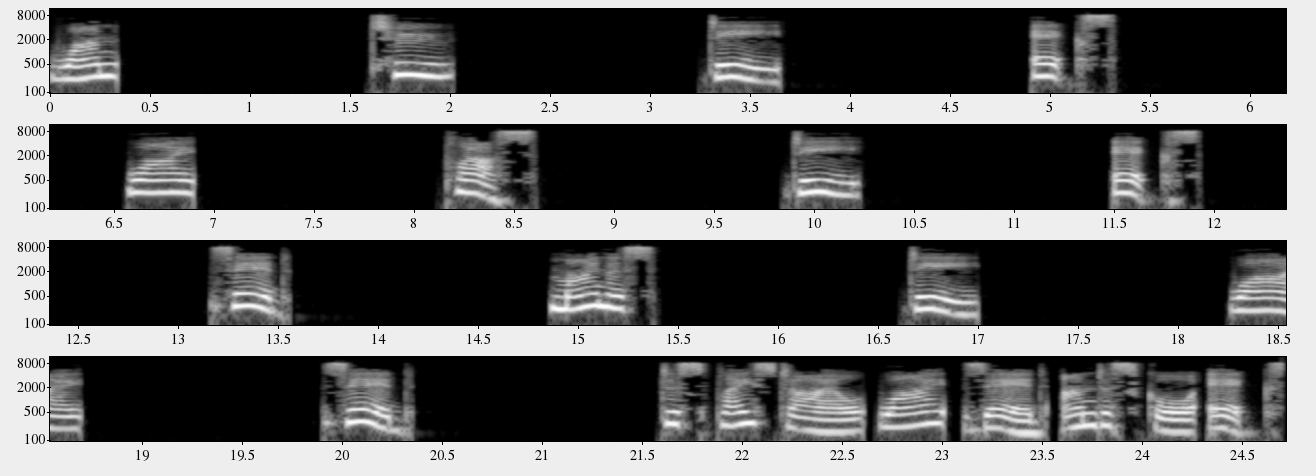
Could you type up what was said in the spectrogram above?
1 2 d x y plus d x z minus d y z. Display style y z underscore x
